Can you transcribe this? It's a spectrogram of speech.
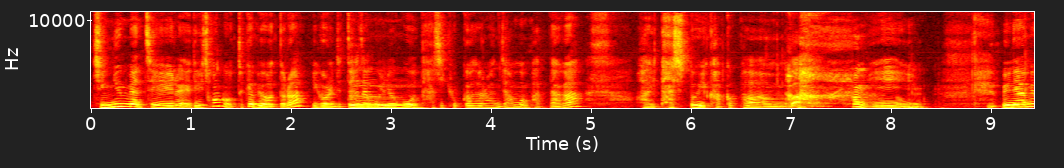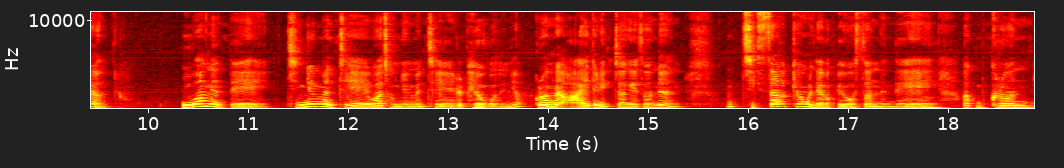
직육면체를 애들이 처음에 어떻게 배웠더라? 이걸 이제 찾아보려고 음. 다시 교과서를 한 이제 한번 봤다가 아 다시 또 이 갑갑한 마음이 왜냐하면 5학년 때 직육면체와 정육면체를 배우거든요. 그러면 아이들 입장에서는 음, 직사각형을 내가 배웠었는데 음. 아, 뭐 그런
